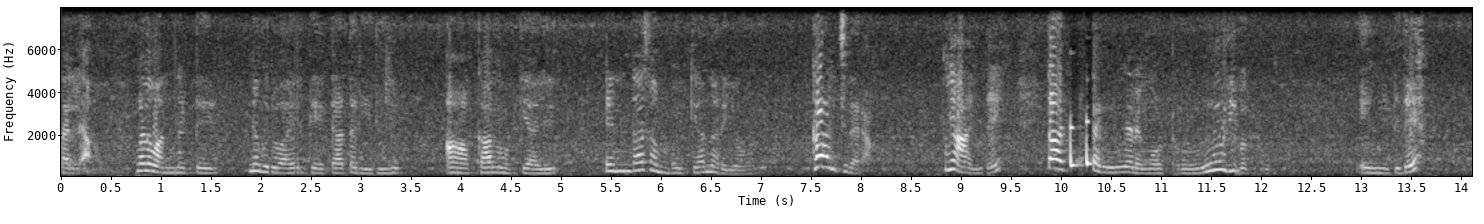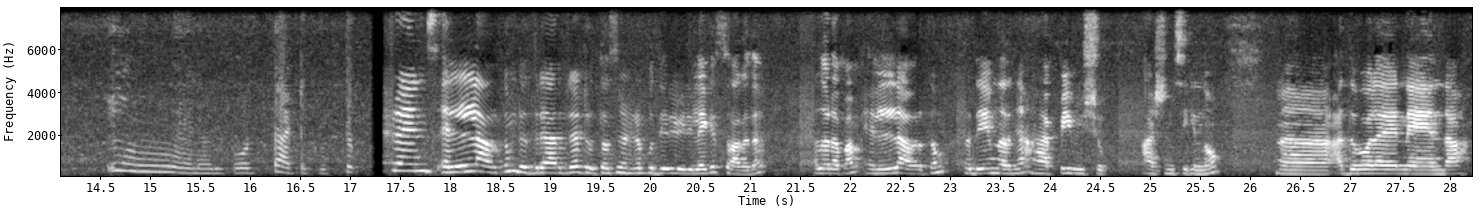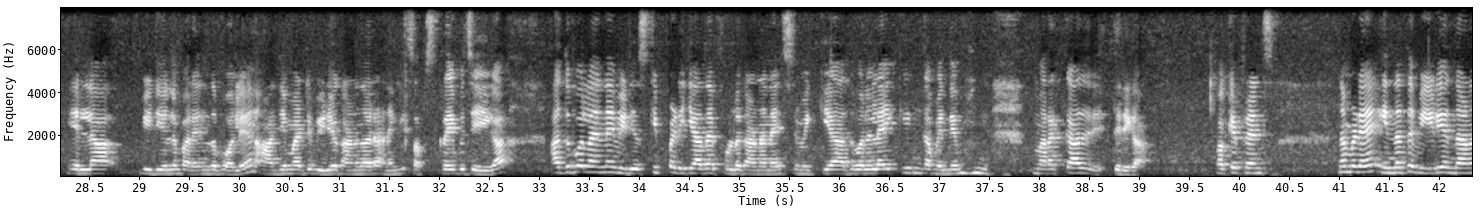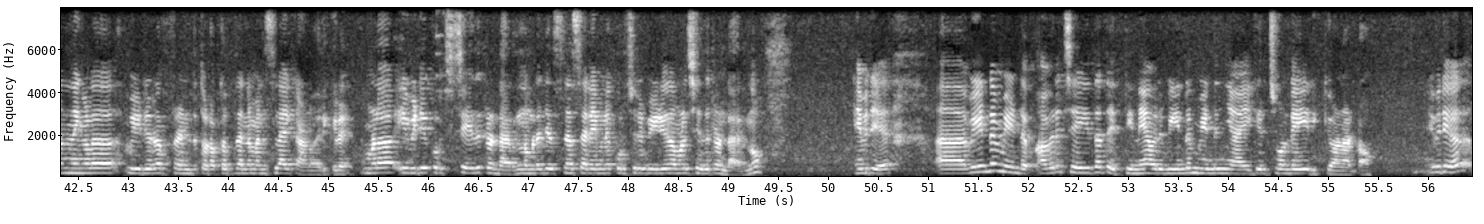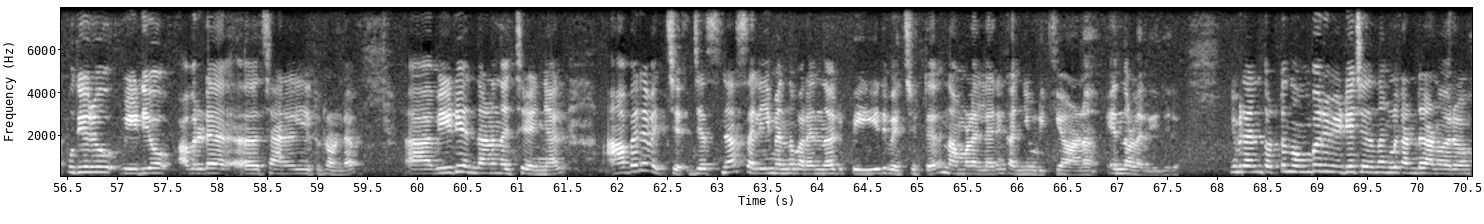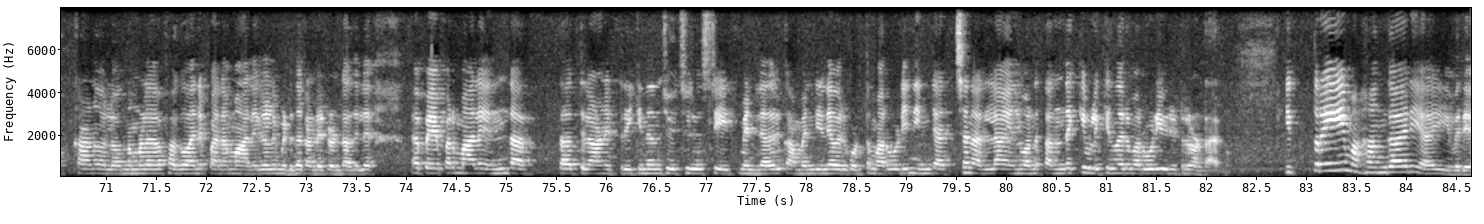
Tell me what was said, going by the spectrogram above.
സ്വത്തല്ല നിങ്ങൾ വന്നിട്ട് എന്നെ ഗുരുവായൂർ കേട്ടാത്ത രീതിയിൽ ആക്കാൻ നോക്കിയാൽ എന്താ സംഭവിക്കാന്നറിയോ കാണിച്ചു തരാം. ഞാനിത് തട്ടങ്ങനെ അങ്ങോട്ട് ഊരി വെക്കും. എന്നിട്ടിതേ ഇങ്ങനെ ഒരു പൊട്ടാട്ട് കുത്തും. ഫ്രണ്ട്സ് എല്ലാവർക്കും രുദ്രാർജ ടൂ തൗസൻഡ് ട്വന്റി പുതിയൊരു വീഡിയോയിലേക്ക് സ്വാഗതം. അതോടൊപ്പം എല്ലാവർക്കും ഹൃദയം നിറഞ്ഞ ഹാപ്പി വിഷു ആശംസിക്കുന്നു. അതുപോലെ തന്നെ എന്താ എല്ലാ വീഡിയോയിലും പറയുന്നത് പോലെ ആദ്യമായിട്ട് വീഡിയോ കാണുന്നവരാണെങ്കിൽ സബ്സ്ക്രൈബ് ചെയ്യുക. അതുപോലെ തന്നെ വീഡിയോ സ്കിപ്പ് അടിക്കാതെ ഫുള്ള് കാണാനായി ശ്രമിക്കുക. അതുപോലെ ലൈക്കും കമന്റും മറക്കാതെ തരിക. ഓക്കെ ഫ്രണ്ട്സ് നമ്മുടെ ഇന്നത്തെ വീഡിയോ എന്താണെന്ന് നിങ്ങൾ വീഡിയോയുടെ ഫ്രണ്ട് തുടക്കത്തിൽ തന്നെ മനസ്സിലായി കാണുമായിരിക്കും നമ്മൾ ഈ വീഡിയോ കുറിച്ച് ചെയ്തിട്ടുണ്ടായിരുന്നു. നമ്മുടെ ജസ്ന സലീമിനെ കുറിച്ചൊരു വീഡിയോ നമ്മൾ ചെയ്തിട്ടുണ്ടായിരുന്നു. ഇവർ വീണ്ടും വീണ്ടും അവർ ചെയ്ത തെറ്റിനെ അവർ വീണ്ടും വീണ്ടും ന്യായീകരിച്ചുകൊണ്ടേ ഇരിക്കുകയാണ് കേട്ടോ. ഇവർ പുതിയൊരു വീഡിയോ അവരുടെ ചാനലിൽ ഇട്ടിട്ടുണ്ട്. വീഡിയോ എന്താണെന്ന് വെച്ച് കഴിഞ്ഞാൽ അവരെ വെച്ച് ജസ്ന സലീം എന്ന് പറയുന്ന ഒരു പേര് വെച്ചിട്ട് നമ്മളെല്ലാവരും കഞ്ഞി കുടിക്കുകയാണ് എന്നുള്ള രീതിയിൽ. ഇവരതിന് തൊട്ട് മുമ്പ് ഒരു വീഡിയോ ചെയ്ത് നിങ്ങൾ കണ്ടു കാണുമല്ലോ കാണുമല്ലോ നമ്മൾ ഭഗവാന് പല മാലകളും ഇടുന്ന കണ്ടിട്ടുണ്ട്. അതിൽ പേപ്പർ മാല എന്തർത്ഥത്തിലാണ് ഇട്ടിരിക്കുന്നതെന്ന് ചോദിച്ചൊരു സ്റ്റേറ്റ്മെന്റിന് അതൊരു കമന്റിന് അവർ കൊടുത്ത മറുപടി നിന്റെ അച്ഛനല്ല എന്ന് പറഞ്ഞ് തന്തയ്ക്ക് വിളിക്കുന്ന ഒരു മറുപടി ഇവരിട്ടിട്ടുണ്ടായിരുന്നു ഇത്രയും അഹങ്കാരിയായി ഇവർ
